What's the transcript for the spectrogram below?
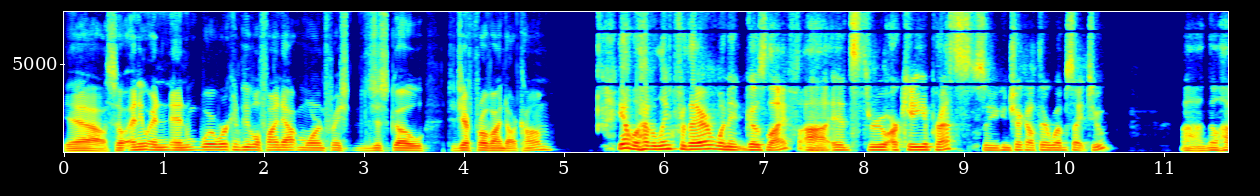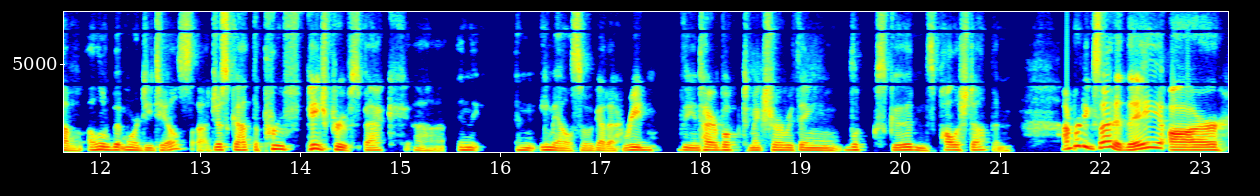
Yeah. So anyway, and, and where, where can people find out more information? Just go to jeffprovine.com. Yeah, we'll have a link for there when it goes live. Uh, Mm-hmm. it's through Arcadia Press, so you can check out their website too. Uh, they'll have a little bit more details. Uh, just got the proof page proofs back uh, in the in email, so we got to read the entire book to make sure everything looks good and it's polished up. And I'm pretty excited. They are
